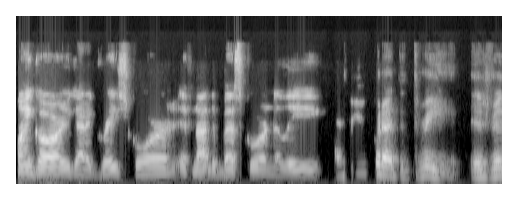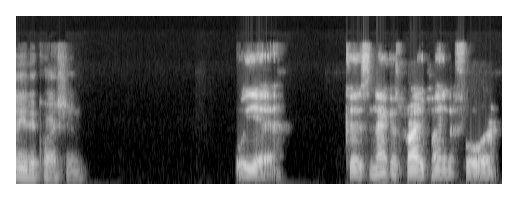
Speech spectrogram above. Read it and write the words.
point guard. You got a great scorer, if not the best scorer in the league. If you put at the three is really the question. Well, yeah, because Neck is probably playing the four.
